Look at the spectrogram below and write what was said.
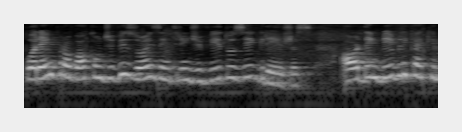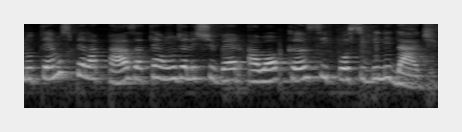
Porém, provocam divisões entre indivíduos e igrejas. A ordem bíblica é que lutemos pela paz até onde ela estiver ao alcance e possibilidade.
